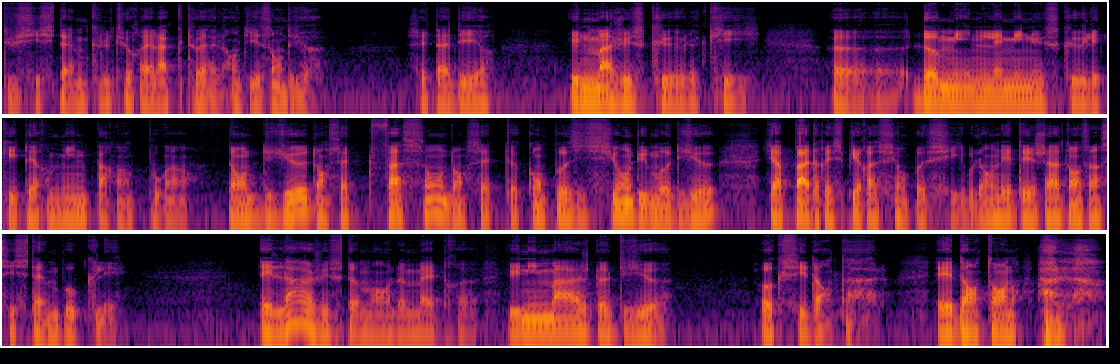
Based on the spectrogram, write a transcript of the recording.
du système culturel actuel en disant Dieu. C'est-à-dire une majuscule qui euh, domine les minuscules et qui termine par un point. Dans Dieu, dans cette façon, dans cette composition du mot Dieu, il n'y a pas de respiration possible. On est déjà dans un système bouclé. Et là, justement, de mettre une image de Dieu occidental et d'entendre Allah,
